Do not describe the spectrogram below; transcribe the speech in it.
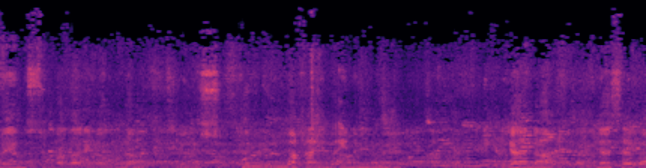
ما يمس المغاربة هنا يمس كل المغاربة أينما يوجد كان مناسبة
